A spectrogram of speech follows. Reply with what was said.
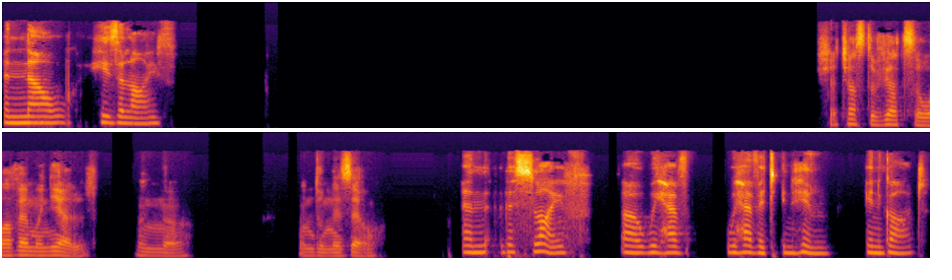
and now he's alive. Și această viață o avem în El, în, uh, în Dumnezeu. And this life uh, we have we have it in him, in God,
